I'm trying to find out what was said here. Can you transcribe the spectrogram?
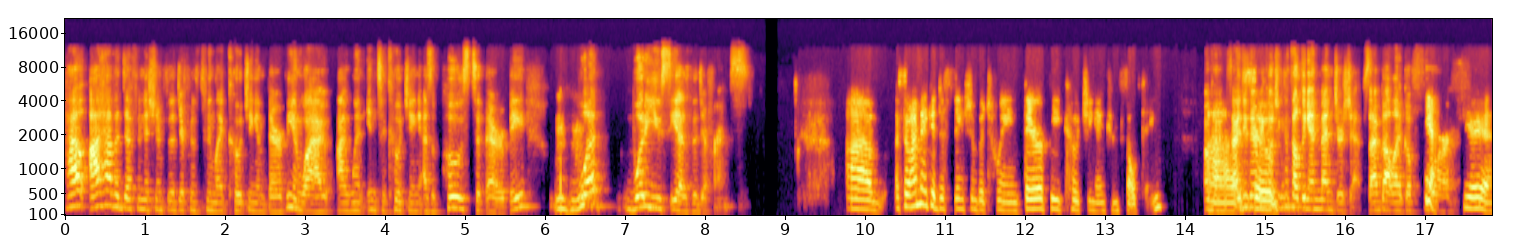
how I have a definition for the difference between like coaching and therapy and why I, I went into coaching as opposed to therapy. Mm-hmm. What what do you see as the difference? Um, so I make a distinction between therapy, coaching, and consulting. Okay, so I do therapy, so, coaching, consulting, and mentorships. I've got like a four, yeah, yeah, yeah.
